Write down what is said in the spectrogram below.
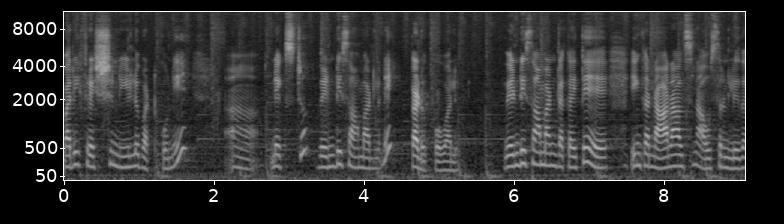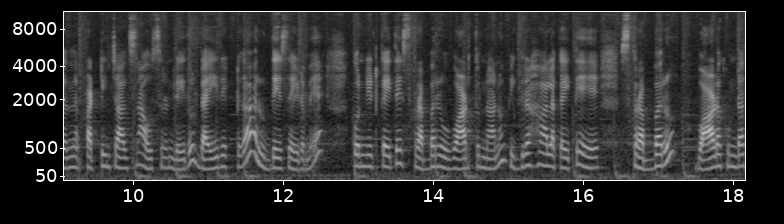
మరి ఫ్రెష్ నీళ్ళు పట్టుకొని నెక్స్ట్ వెండి సామాన్లని కడుక్కోవాలి. వెండి సామాన్లకైతే ఇంకా నానాల్సిన అవసరం లేదు పట్టించాల్సిన అవసరం లేదు. డైరెక్ట్గా రుద్దేసేయడమే. కొన్నిటికైతే స్క్రబ్బరు వాడుతున్నాను. విగ్రహాలకైతే స్క్రబ్బరు వాడకుండా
